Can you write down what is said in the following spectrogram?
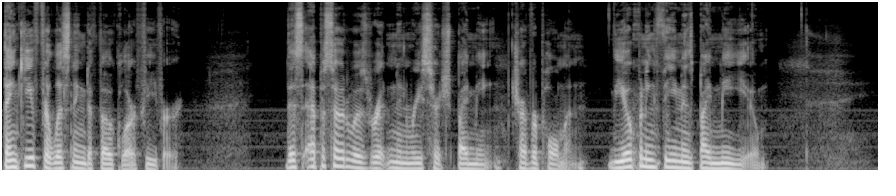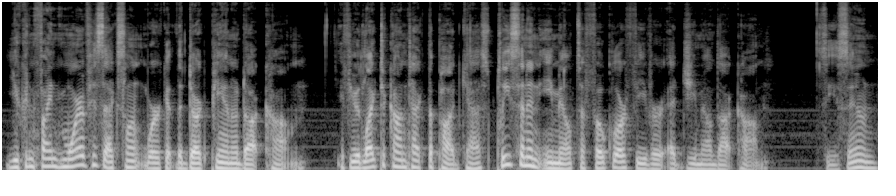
Thank you for listening to Folklore Fever. This episode was written and researched by me, Trevor Pollmann. The opening theme is by Miyu. You can find more of his excellent work at thedarkpiano.com. If you would like to contact the podcast, please send an email to folklorefever at gmail.com. See you soon.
